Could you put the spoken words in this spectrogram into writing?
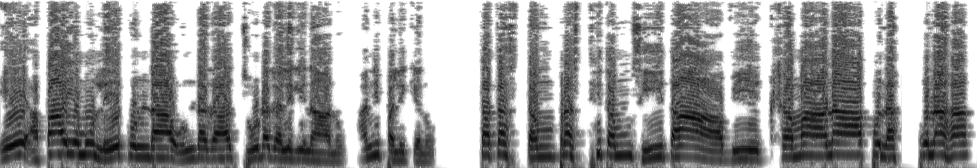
ఏ అపాయము లేకుండా ఉండగా చూడగలిగినాను అని పలికెను. తతస్తం ప్రస్థితం సీతా వీక్షమాణా పునః పునః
